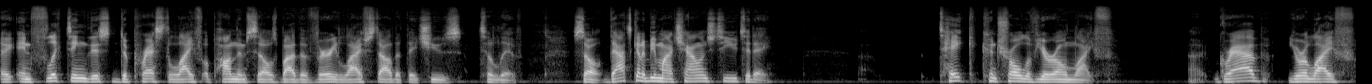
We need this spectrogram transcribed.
inflicting this depressed life upon themselves by the very lifestyle that they choose to live. So that's going to be my challenge to you today. Take control of your own life. Uh, grab your life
